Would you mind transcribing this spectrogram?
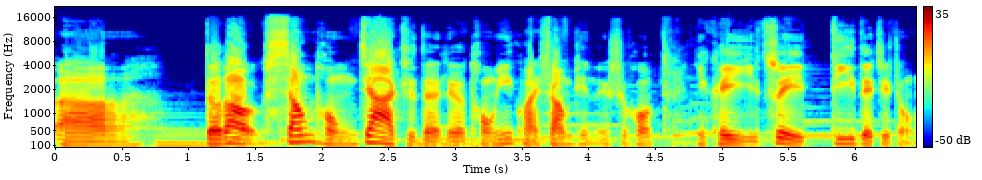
呃得到相同价值的这个同一款商品的时候，你可以以最低的这种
